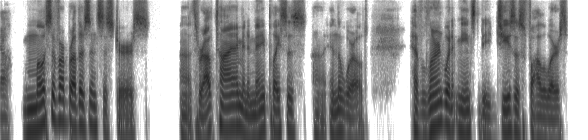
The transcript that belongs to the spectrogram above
Yeah. Most of our brothers and sisters uh, throughout time and in many places uh, in the world have learned what it means to be Jesus followers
